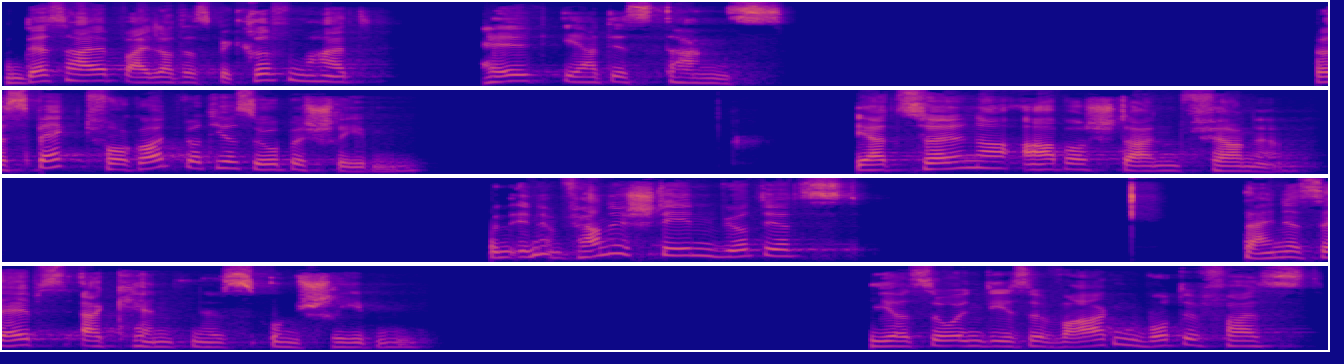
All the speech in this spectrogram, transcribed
Und deshalb, weil er das begriffen hat, hält er Distanz. Respekt vor Gott wird hier so beschrieben. Der Zöllner aber stand ferne. Und in dem Ferne stehen wird jetzt seine Selbsterkenntnis umschrieben. Wie er so in diese vagen Worte fasst.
